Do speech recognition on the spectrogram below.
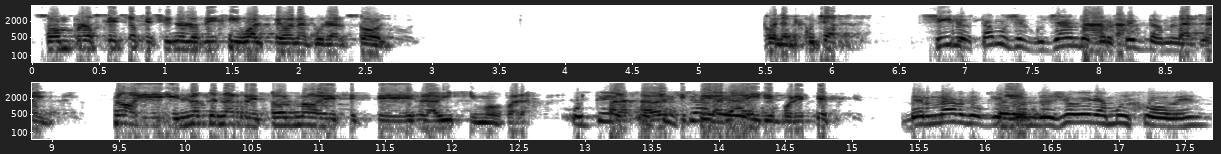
son procesos que si uno los deja igual se van a curar solos. Hola, ¿me escuchas? Sí, lo estamos escuchando ah, perfectamente. Perfecto. No, el, no tener retorno es, este, es gravísimo para, para saber si estoy al aire, por ejemplo. Bernardo, que cuando yo era muy joven,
